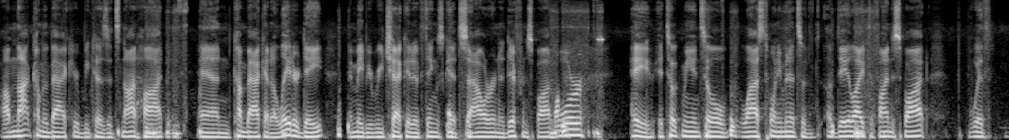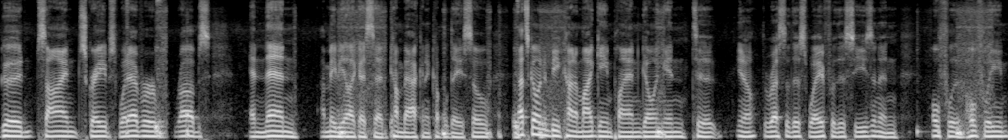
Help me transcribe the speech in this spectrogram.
I'm not coming back here because it's not hot, and come back at a later date and maybe recheck it if things get sour in a different spot, or hey, it took me until the last 20 minutes of, of daylight to find a spot with good sign, scrapes, whatever, rubs, and then maybe like I said, come back in a couple days. So that's going to be kind of my game plan going into you know the rest of this way for this season, and hopefully, hopefully,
